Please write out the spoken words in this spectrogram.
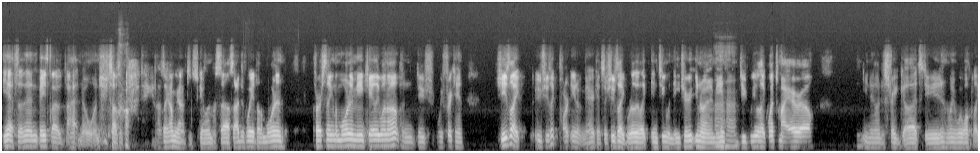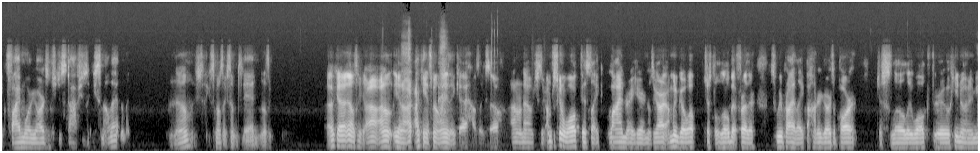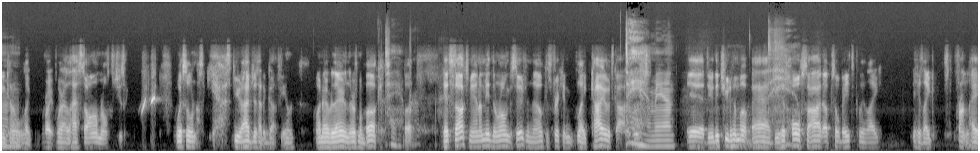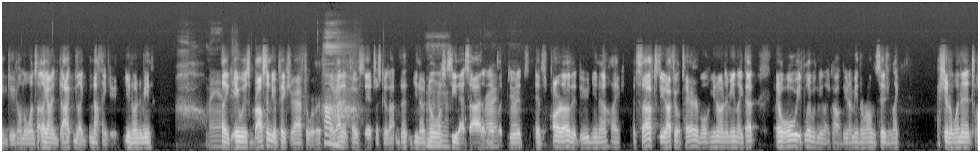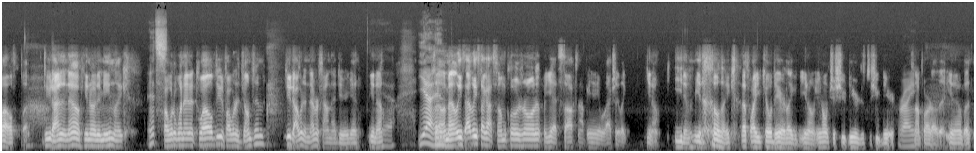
yeah, so then basically I, was, I had no one, dude. So I was like, God dang it. I was like, I'm gonna have to just go in myself. So I just waited till the morning. First thing in the morning, me and Kaylee went up, and dude, we freaking, she's like, she's like part Native American, so she's like really like into with nature. You know what I mean, Uh-huh. dude? We like went to my arrow, you know, just straight guts, dude. And we, we walked like five more yards, and she just stopped. She's like, "You smell that?" And I'm like, "No." She's like, "It smells like something's dead." And I was like. Okay, and I was like, I, I don't, you know, I, I can't smell anything. Okay, I was like, so I don't know. She's like, I'm just gonna walk this like line right here, and I was like, all right, I'm gonna go up just a little bit further. So we were probably like 100 yards apart, just slowly walk through. You know what I mean? Kind Mhm. of like right where I last saw him. And she's like whistled, and I was like, yes, dude. I just had a gut feeling. Went over there, and there was my buck. Damn. But it sucks, man. I made the wrong decision though, because freaking like coyotes got him. Damn, man. Yeah, dude, they chewed him up bad, dude. His whole side up till basically like his like front leg, dude, on the one side. Like I mean, I, like nothing, dude. You know what I mean? Oh, man. Like it was. I'll send you a picture afterwards. like I didn't post it just because I, you know, no one wants to mm-hmm. see that side of Right, it. But dude, right. it's it's part of it, dude. You know, like it sucks, dude. I feel terrible. You know what I mean? Like that. It'll always live with me. Like, oh, dude, I made the wrong decision. Like I should have went in at twelve, but dude, I didn't know. You know what I mean? Like it's if I would have went in at twelve, dude, if I would have jumped him, dude, I would have never found that deer again. You know. yeah. Yeah, So I mean, at least at least I got some closure on it. But yeah, it sucks not being able to actually like you know eat him. You know, like that's why you kill deer. Like you know, you don't just shoot deer just to shoot deer. right. It's not part of it. You know, but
